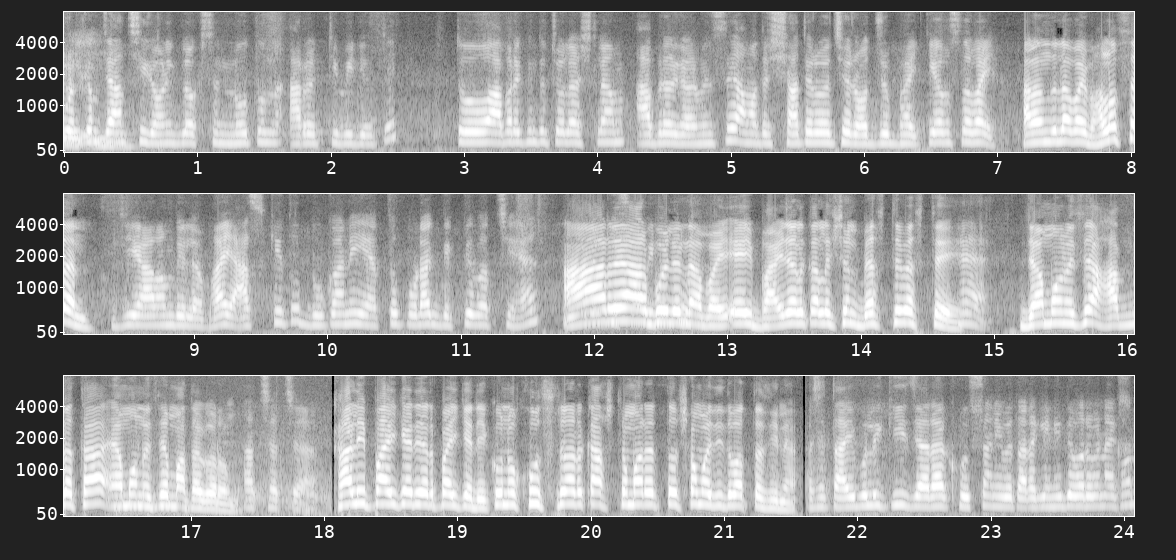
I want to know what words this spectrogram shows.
ওয়েলকাম জানছি রনিক ব্লগস এর নতুন আরও একটি ভিডিওতে। তো আবার কিন্তু চলে আসলাম আবরার গার্মেন্টসে আমাদের সাথে রয়েছে রজব ভাই। কি অবস্থা ভাই? আলহামদুলিল্লাহ ভাই ভালো আছেন? জি আলহামদুলিল্লাহ। ভাই আজকে তো দোকানে এত প্রোডাক্ট দেখতে পাচ্ছি হ্যাঁ? আরে আর বলে না ভাই এই ভাইরাল কালেকশন বেচতে বেচতে হ্যাঁ। যেমন হয়েছে হাত ব্যথা এমন হয়েছে মাথা গরম। আচ্ছা আচ্ছা। খালি পাইকারি আর পাইকারি কোনো খুচরার কাস্টমারের তো সময় দিতে পারতেছি না। আচ্ছা তাই বলে কি যারা খুচরা নিবে তারা কি নিতে পারবে না এখন?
